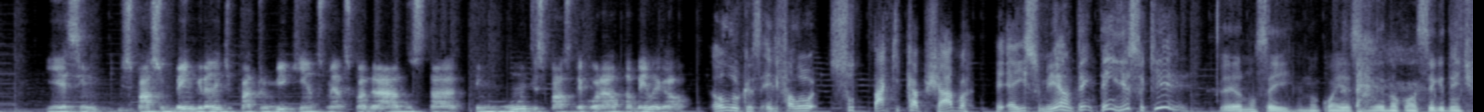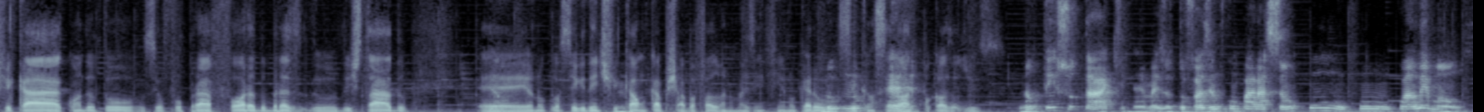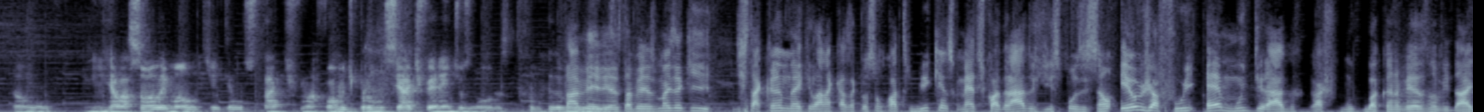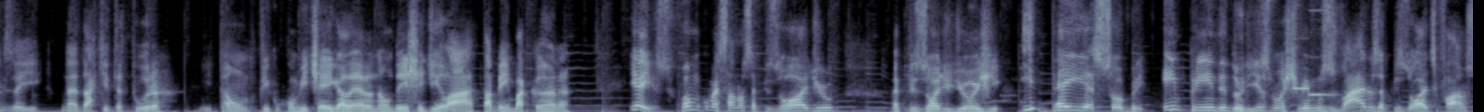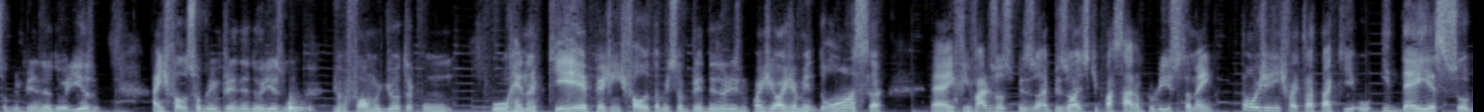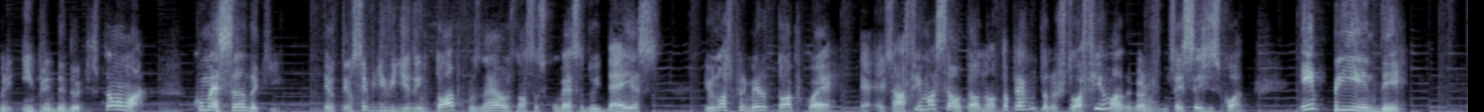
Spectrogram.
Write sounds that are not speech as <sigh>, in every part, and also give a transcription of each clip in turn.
E assim, espaço bem grande, 4.500 metros quadrados, tá, tem muito espaço decorado, tá bem legal. Ô Lucas, ele falou sotaque capixaba? É, é isso mesmo? Tem, tem isso aqui? Eu não sei, não conheço. Eu não consigo identificar quando eu tô. Se eu for para fora do Brasil, do, do estado, é, eu não consigo identificar um capixaba falando, mas enfim, eu não quero não, ser cancelado é, por causa disso. Não tem sotaque, né? Mas eu tô fazendo comparação com, com, com alemão. Então, em relação ao alemão, tinha que ter um sotaque, uma forma de pronunciar diferente os nomes. <laughs> tá beleza, tá beleza. Mas aqui, destacando, né, que lá na Casa Cruz são 4.500 metros quadrados de exposição. Eu já fui, é muito irado. Eu acho muito bacana ver as novidades aí, né, da arquitetura. Então, fica o convite aí, galera. Não deixe de ir lá, tá bem bacana. E é isso. Vamos começar nosso episódio. Episódio de hoje, ideias sobre empreendedorismo. Nós tivemos vários episódios que falaram sobre empreendedorismo. A gente falou sobre empreendedorismo de uma forma ou de outra com o Renan Kepp, a gente falou também sobre empreendedorismo com a Georgia Mendonça, é, enfim, vários outros episódios que passaram por isso também. Então hoje a gente vai tratar aqui o ideias sobre empreendedorismo. Então vamos lá. Começando aqui. Eu tenho sempre dividido em tópicos, né, as nossas conversas do ideias. E o nosso primeiro tópico é, é isso é uma afirmação, tá? Eu não estou perguntando, eu estou afirmando. Agora não sei se vocês discordam. Empreender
